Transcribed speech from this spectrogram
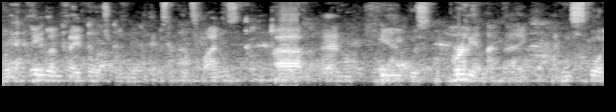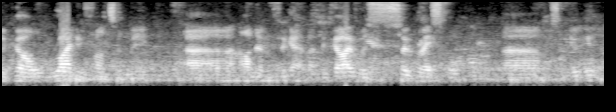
when England played Portugal in the, I think it was the quarterfinals, um, and he was brilliant that day, and he scored a goal right in front of me. Uh, I'll never forget that. The guy was so graceful. Um, so it, it,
